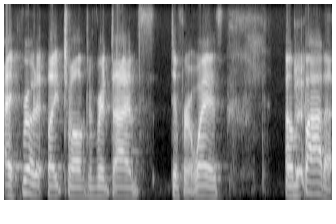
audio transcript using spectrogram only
I wrote it like 12 different times, different ways. Ampada.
